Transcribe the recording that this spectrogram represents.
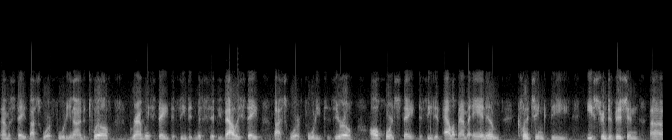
Alabama State by a score of 49 to 12. Grambling State defeated Mississippi Valley State by a score of 40 to 0. Alcorn State defeated Alabama A&M, clinching the Eastern Division uh,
